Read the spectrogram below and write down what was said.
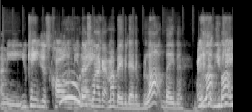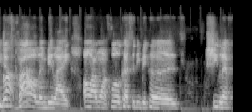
I mean, you can't just call and Ooh, be that's like, why I got my baby daddy blocked, baby. Blah, you blah, can't blah, just call and be like, "Oh, I want full custody because she left."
